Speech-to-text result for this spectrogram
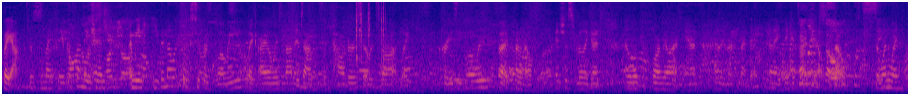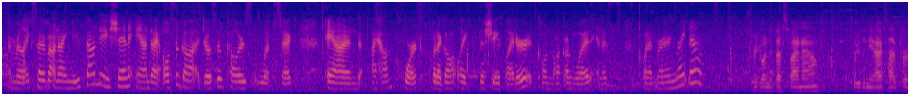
But yeah, this is my favorite foundation. I mean, even though it's like super glowy, like I always mount it down with powder so it's not like crazy glowy, but I don't know. It's just really good. I love the formula and highly recommend it. And I think it's on sale, so it's a win-win. I'm really excited about my new foundation and I also got a Dose of Colors lipstick and I have cork, but I got like the shade lighter. It's called Knock on Wood and it's what I'm wearing right now. We're going to Best Buy now. Look at the new iPad Pro.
